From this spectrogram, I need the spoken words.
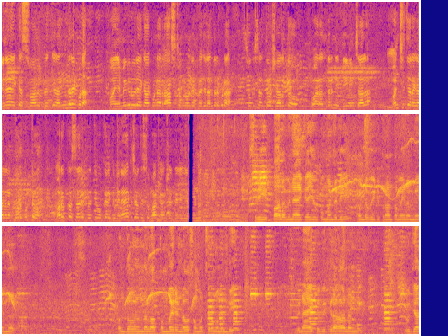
వినాయక స్వామి ప్రజలందరికీ కూడా మా ఎమ్మెగనూరే కాకుండా రాష్ట్రంలో ఉండే ప్రజలందరూ కూడా సుఖ సంతోషాలతో వారందరినీ దీవించాలా మంచి జరగాలని కోరుకుంటూ మరొక్కసారి ప్రతి ఒక్కరికి వినాయక చవితి శుభాకాంక్షలు తెలియజేస్తున్నాను శ్రీ బాల వినాయక యువక మండలి కొండవీటి ప్రాంతమైన మేము పంతొమ్మిది వందల తొంభై రెండవ సంవత్సరం నుండి వినాయక విగ్రహాలన్నీ పూజా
